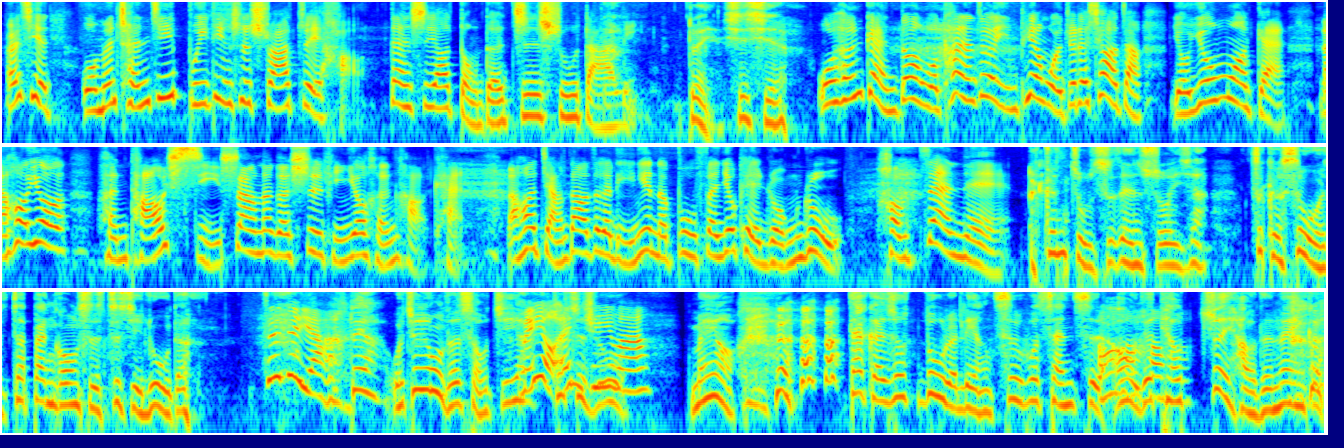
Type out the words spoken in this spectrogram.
而且我们成绩不一定是刷最好，但是要懂得知书达理。对，谢谢。我很感动，我看了这个影片，我觉得校长有幽默感，然后又很讨喜，上那个视频又很好看，然后讲到这个理念的部分又可以融入，好赞呢！跟主持人说一下，这个是我在办公室自己录的，真的呀？对啊，我就用我的手机啊，没有 NG 吗？没有，大概说录了两次或三次，然后我就挑最好的那一个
